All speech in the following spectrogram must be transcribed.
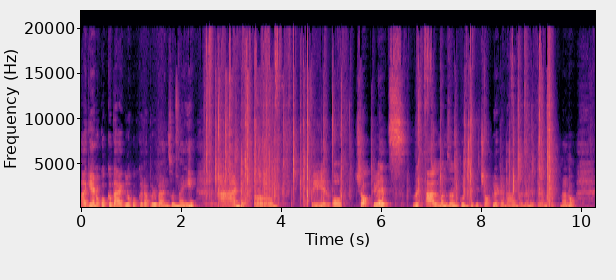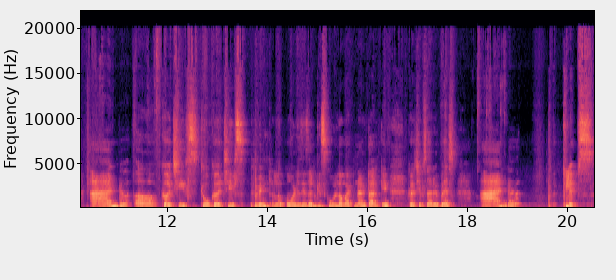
అగైన్ ఒక్కొక్క బ్యాగ్లో ఒక్కొక్క రబ్బర్ బ్యాండ్స్ ఉన్నాయి. And pair of chocolates with almonds అనుకుంటుంది. చాక్లెట్ అండ్ ఆల్మండ్ అని అయితే అనుకుంటున్నాను. అండ్ కర్చీఫ్స్ టూ కర్చీఫ్స్ వింటర్లో కోల్డ్ సీజన్కి స్కూల్లో పట్టిన వెళ్ళటానికి kerchiefs are a best and clips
